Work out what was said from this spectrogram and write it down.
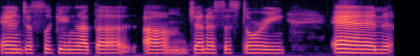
and just looking at the um Genesis story and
